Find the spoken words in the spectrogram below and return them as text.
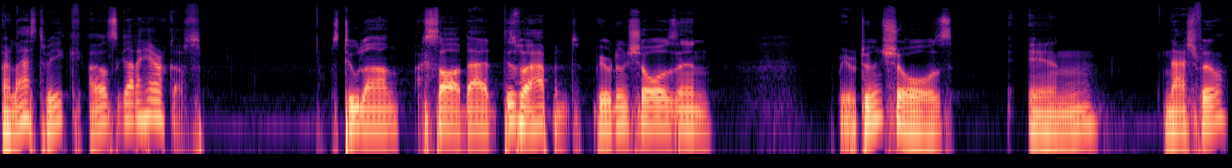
or last week, I also got a haircut. It was too long. I saw a bad. This is what happened. We were doing shows in. We were doing shows in Nashville.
